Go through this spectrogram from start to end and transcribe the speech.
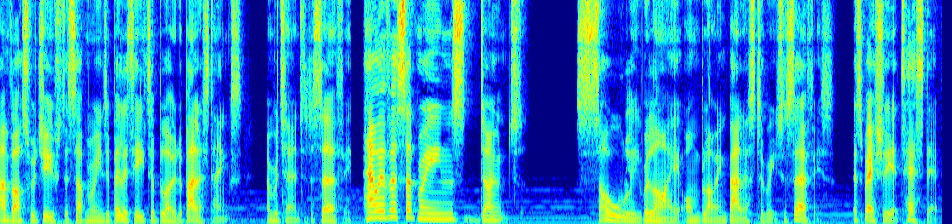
and thus reduced the submarine's ability to blow the ballast tanks and return to the surface. However, submarines don't solely rely on blowing ballast to reach the surface, especially at test depth.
